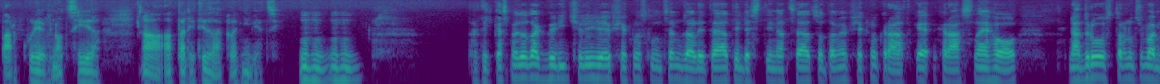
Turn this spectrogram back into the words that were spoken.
parkuje v noci a, a, a tady ty základní věci. Mm-hmm. Tak teďka jsme to tak vylíčili, že je všechno sluncem zalité a ty destinace a co tam je všechno krátké, krásného. Na druhou stranu třeba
